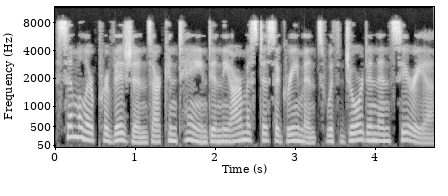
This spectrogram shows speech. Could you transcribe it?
Similar provisions are contained in the armistice agreements with Jordan and Syria.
